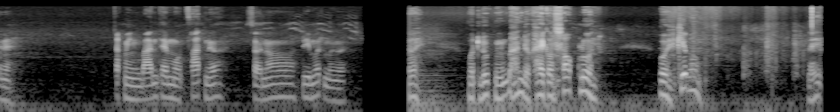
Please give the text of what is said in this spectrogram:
Đây này. Chắc mình bán thêm một phát nữa. Sợ nó đi mất mọi người. Ơi một lúc mình bán được hai con sóc luôn. Ôi kiếp không đấy.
